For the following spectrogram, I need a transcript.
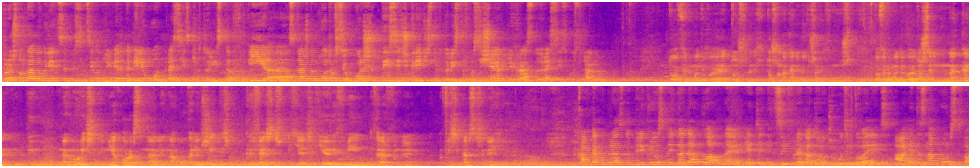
В прошлом году Греция посетила примерно миллион российских туристов, и э, с каждым годом все больше тысяч греческих туристов посещают прекрасную российскую страну. Το αφηρηματικό έτος δεν έχει τόσο να κάνει με τους αριθμούς. Το αφηρηματικό έτος θέλει να, κάνει, την, να γνωρίσει τη μία χώρα στην άλλη, να αποκαλύψει τις κρυφές της πτυχές. Και οι αριθμοί θα έρθουν φυσικά στη συνέχεια. Когда мы празднуем перекрестные года, главное это не цифры, о которых мы будем говорить, а это знакомство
